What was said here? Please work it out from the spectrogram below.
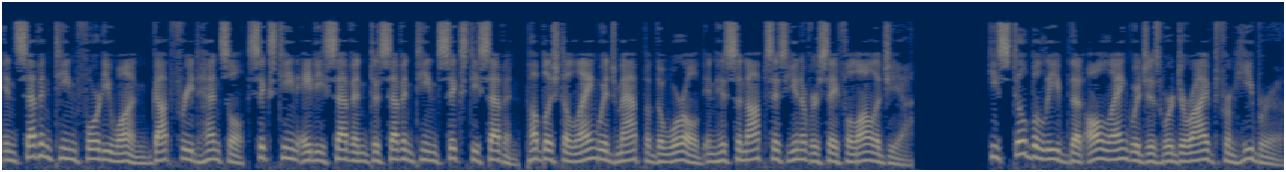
In 1741, Gottfried Hensel (1687–1767) published a language map of the world in his Synopsis Universae Philologiae. He still believed that all languages were derived from Hebrew.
